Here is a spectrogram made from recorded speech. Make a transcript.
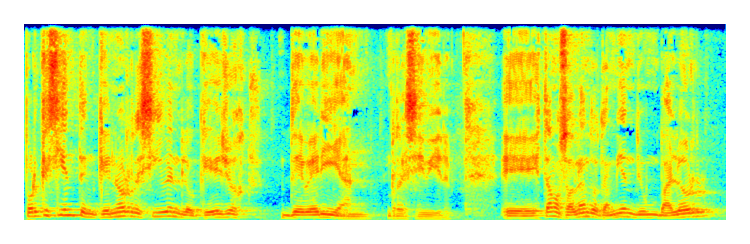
porque sienten que no reciben lo que ellos deberían recibir. Eh, estamos hablando también de un valor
